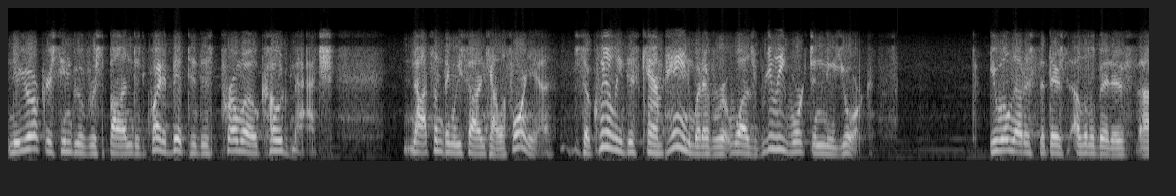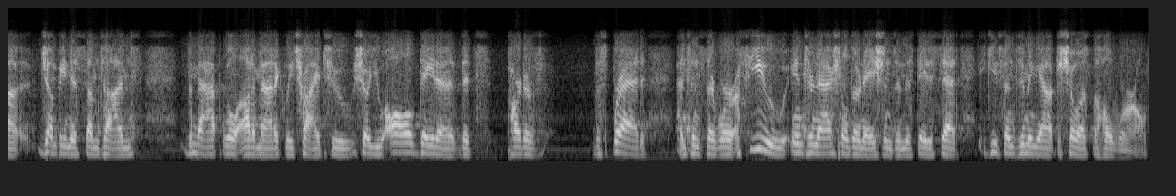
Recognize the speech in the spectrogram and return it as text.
New Yorkers seem to have responded quite a bit to this promo code match not something we saw in California. So clearly this campaign, whatever it was, really worked in New York. You will notice that there's a little bit of uh, jumpiness sometimes. The map will automatically try to show you all data that's part of the spread. And since there were a few international donations in this data set, it keeps on zooming out to show us the whole world.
